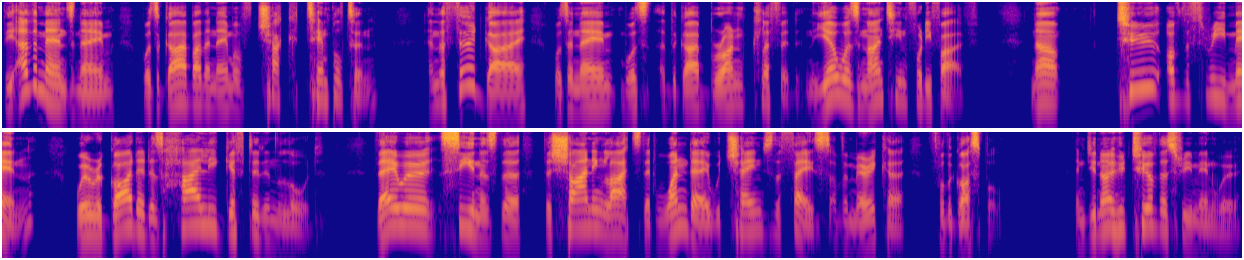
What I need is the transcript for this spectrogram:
The other man's name was a guy by the name of Chuck Templeton, and the third guy was a name was the guy Bron Clifford. And the year was 1945. Now, two of the three men were regarded as highly gifted in the Lord. They were seen as the, the shining lights that one day would change the face of America for the gospel. And do you know who two of those three men were?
